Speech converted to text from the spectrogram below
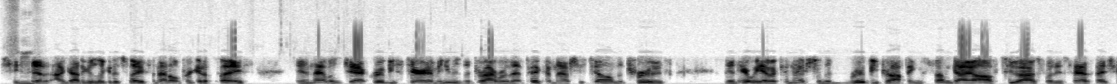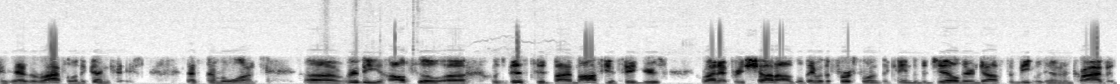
She said, I got to go look at his face, and I don't forget a face. And that was Jack Ruby staring at me. He was the driver of that pickup. Now, if she's telling the truth, then here we have a connection with Ruby dropping some guy off two hours before the assassination who has a rifle and a gun case. That's number one. Uh, Ruby also uh, was visited by mafia figures right after he shot Oswald. They were the first ones that came to the jail there in Dallas to meet with him in private.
